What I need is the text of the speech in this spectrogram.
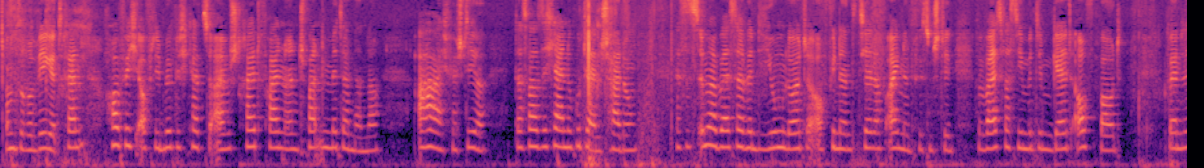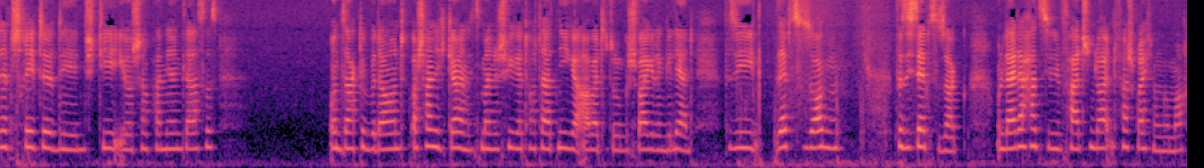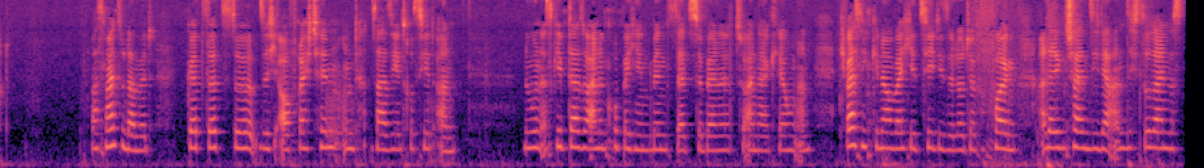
unsere Wege trennen, hoffe ich auf die Möglichkeit zu einem streitfreien und entspannten Miteinander. Ah, ich verstehe. Das war sicher eine gute Entscheidung. Es ist immer besser, wenn die jungen Leute auch finanziell auf eigenen Füßen stehen. Wer weiß, was sie mit dem Geld aufbaut. Bernadette drehte den Stiel ihres Champagnerglases und sagte bedauernd, wahrscheinlich gar nichts. Meine Schwiegertochter hat nie gearbeitet und geschweige denn gelernt, für sie selbst zu sorgen, für sich selbst zu sorgen. Und leider hat sie den falschen Leuten Versprechungen gemacht. Was meinst du damit? Götz setzte sich aufrecht hin und sah sie interessiert an. Nun, es gibt da so eine Gruppe hier in Binz, setzte Bennett zu einer Erklärung an. Ich weiß nicht genau, welche Ziel diese Leute verfolgen. Allerdings scheinen sie der Ansicht zu sein, dass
